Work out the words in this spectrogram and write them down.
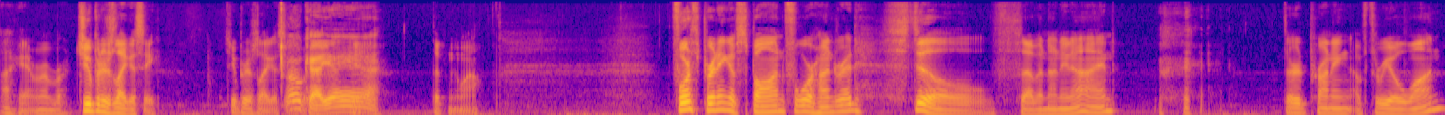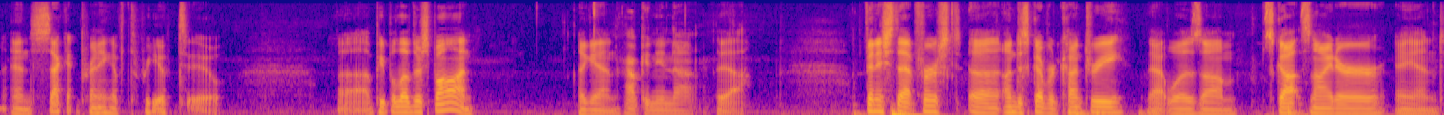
I can't remember. Jupiter's Legacy. Jupiter's Legacy. okay, yeah, yeah, Yeah. yeah. Took me a while. Fourth printing of Spawn 400, still 7.99. Third printing of 301 and second printing of 302. Uh, people love their Spawn. Again, How can you not? yeah. Finished that first uh, undiscovered country. That was um, Scott Snyder and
